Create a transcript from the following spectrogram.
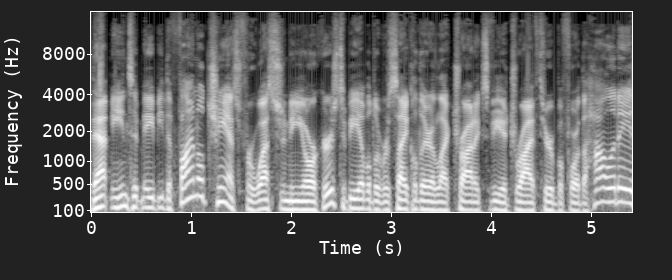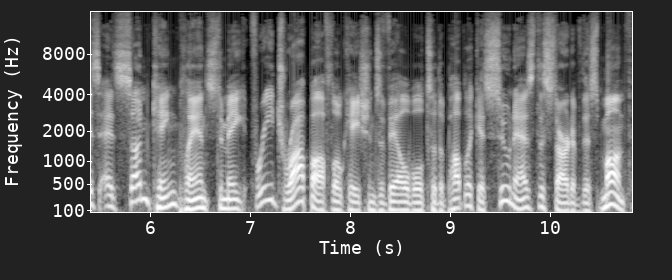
That means it may be the final chance for Western New Yorkers to be able to recycle their electronics via drive-through before the holidays as Sunnking plans to make free drop-off locations available to the public as soon as the start of this month.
